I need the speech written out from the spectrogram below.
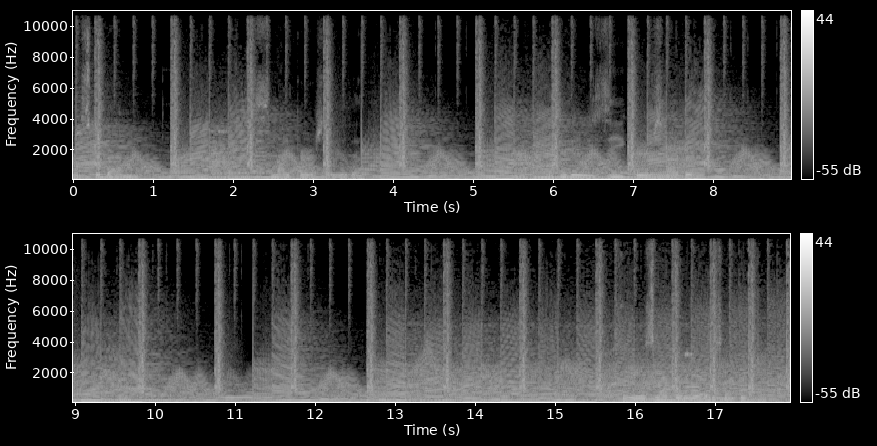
Mr. Ben. Sniper or something like that. Is either Zeke or Sniper. Sniper, yeah, sniper.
